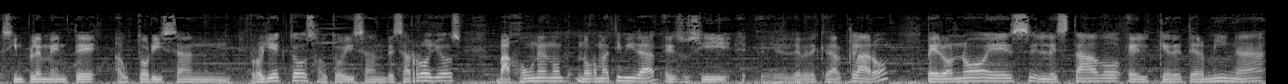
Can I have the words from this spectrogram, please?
Simplemente autorizan proyectos, autorizan desarrollos bajo una normatividad, eso sí eh, debe de quedar claro, pero no es el Estado el que determina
